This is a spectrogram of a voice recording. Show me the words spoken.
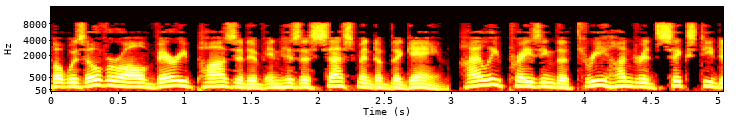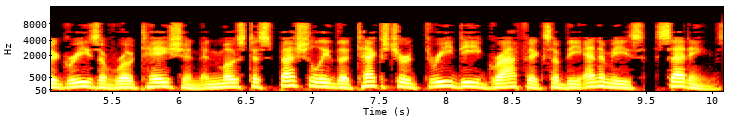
but was overall very positive in his assessment of the game, highly praising the 360 degrees of rotation and most especially the textured 3D graphics of the enemies, settings,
